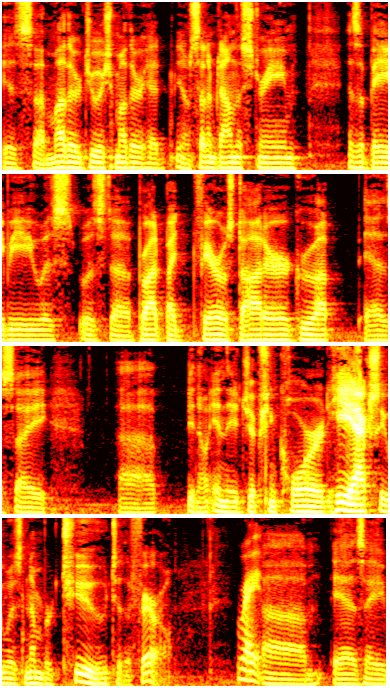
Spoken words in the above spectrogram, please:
his uh, mother, Jewish mother, had you know sent him down the stream as a baby. Was was uh, brought by Pharaoh's daughter. Grew up as a uh, you know in the Egyptian court. He actually was number two to the Pharaoh Right. um, as a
